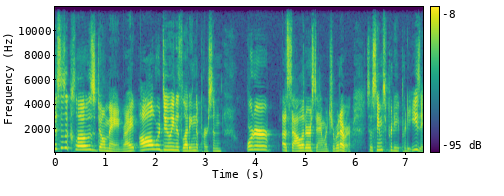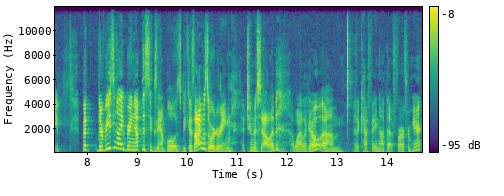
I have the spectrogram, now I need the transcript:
This is a closed domain, right? All we're doing is letting the person order a salad or a sandwich or whatever. So it seems pretty, pretty easy. But the reason I bring up this example is because I was ordering a tuna salad a while ago um, at a cafe not that far from here.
